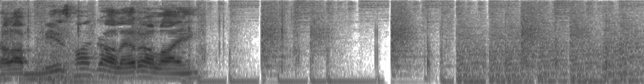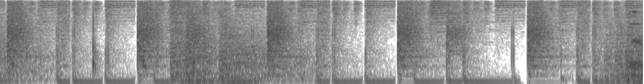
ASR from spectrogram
Aquela mesma galera lá, hein? É.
